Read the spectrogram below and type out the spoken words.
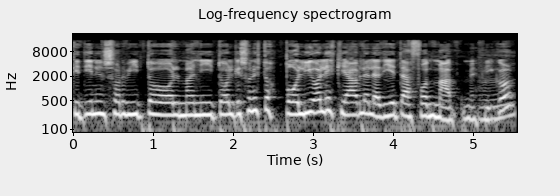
que tienen sorbitol, manitol, que son estos polioles que habla la dieta FODMAP, ¿me explico? Ah,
